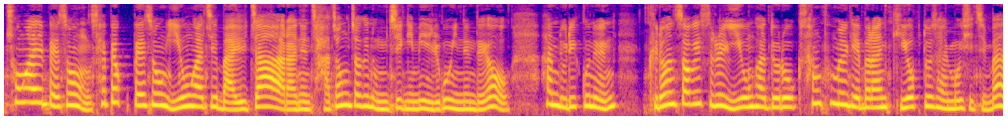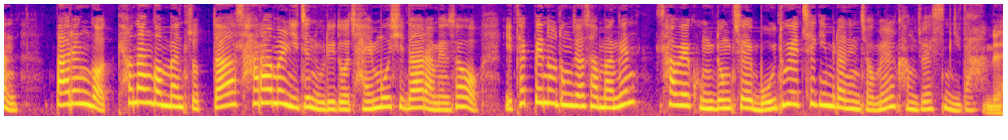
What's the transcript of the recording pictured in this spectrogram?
총알 배송, 새벽 배송 이용하지 말자라는 자정적인 움직임이 일고 있는데요. 한 누리꾼은 그런 서비스를 이용하도록 상품을 개발한 기업도 잘못이지만 빠른 것, 편한 것만 쫓다 사람을 잊은 우리도 잘못이다라면서 이 택배 노동자 사망은 사회 공동체 모두의 책임이라는 점을 강조했습니다. 네.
